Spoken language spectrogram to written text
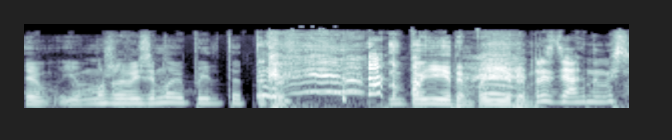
І, і, може, ви зі мною поїдете також. Ну, поїдемо, поїдемо. Роздягнемось.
